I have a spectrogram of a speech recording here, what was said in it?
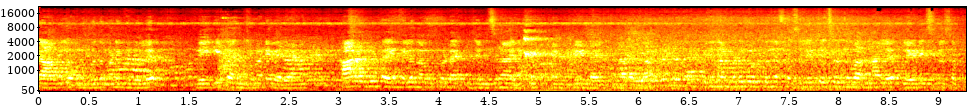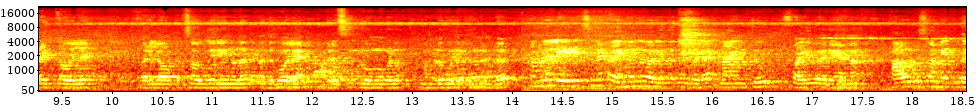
രാവിലെ ഒമ്പത് മണി മുതൽ വൈകിട്ട് അഞ്ച് മണി വരെയാണ്. ആ ഒരു ടൈമിൽ നമുക്കിവിടെ ജെൻസിനായിരിക്കും എൻട്രി ഉണ്ടായിട്ടുണ്ടാവുക പിന്നെ നമ്മൾ കൊടുക്കുന്ന ഫെസിലിറ്റീസ് എന്ന് പറഞ്ഞാൽ ലേഡീസിന് സെപ്പറേറ്റ് ടോയ്ലറ്റ് ഒരു ലോക്കർ സൗകര്യങ്ങൾ അതുപോലെ ഡ്രസ്സിംഗ് റൂമുകളും നമ്മൾ കൊടുക്കുന്നുണ്ട്. നമ്മൾ ലേഡീസിന്റെ ടൈം എന്ന് പറയുന്നത് ഇവിടെ നയൻ ടു ഫൈവ് വരെയാണ്. ആ ഒരു സമയത്ത്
